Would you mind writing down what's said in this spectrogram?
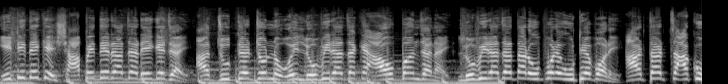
এটি দেখে সাপেদের রাজা রেগে যায় আর যুদ্ধের জন্য ওই লোভী রাজাকে আহ্বান জানায়। লোভী রাজা তার উপরে উঠে পড়ে আর তার চাকু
